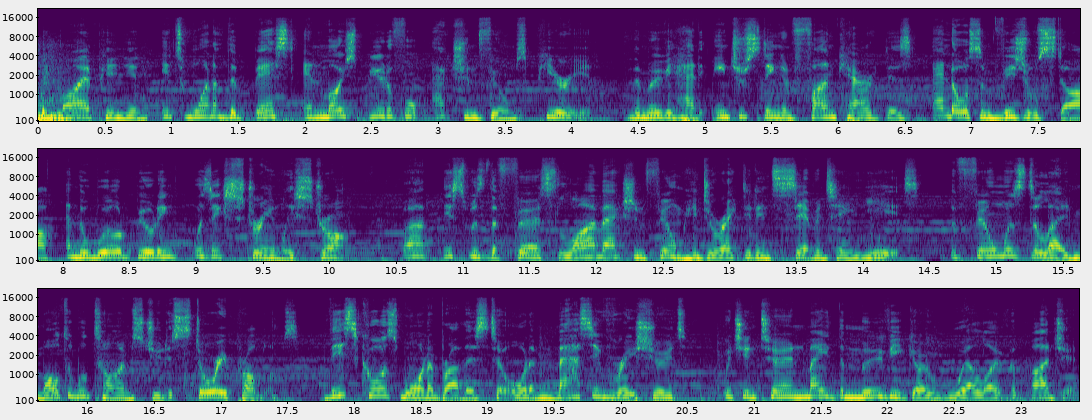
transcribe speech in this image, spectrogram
In my opinion, it's one of the best and most beautiful action films, period. The movie had interesting and fun characters and awesome visual style, and the world building was extremely strong. But this was the first live action film he directed in 17 years. The film was delayed multiple times due to story problems. This caused Warner Brothers to order massive reshoots, which in turn made the movie go well over budget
